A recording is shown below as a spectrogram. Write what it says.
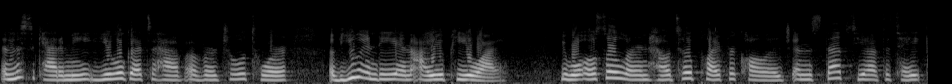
In this academy, you will get to have a virtual tour of UIndy and IUPUI. You will also learn how to apply for college and the steps you have to take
